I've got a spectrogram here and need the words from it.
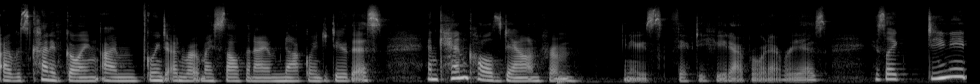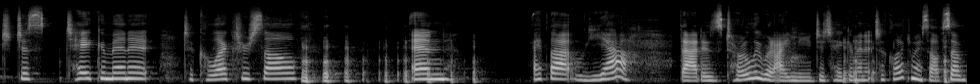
I was kind of going, I'm going to unrope myself, and I am not going to do this. And Ken calls down from, you know, he's 50 feet up or whatever he is. He's like, "Do you need to just take a minute to collect yourself?" and I thought, well, yeah, that is totally what I need to take a minute to collect myself. So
